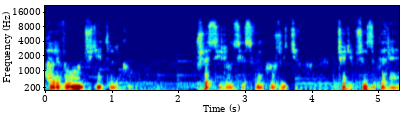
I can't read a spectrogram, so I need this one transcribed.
ale wyłącznie tylko przez iluzję swojego życia, czyli przez grę.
